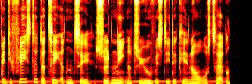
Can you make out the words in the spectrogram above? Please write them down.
vil de fleste datere den til 1721, hvis de det kender årstallet,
